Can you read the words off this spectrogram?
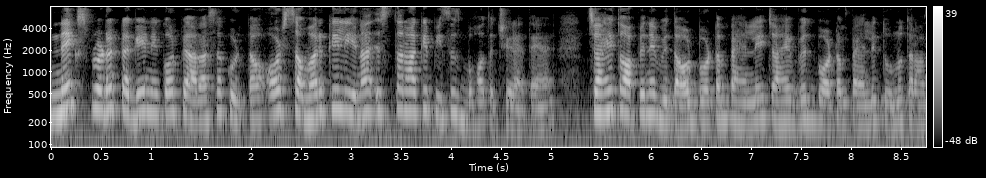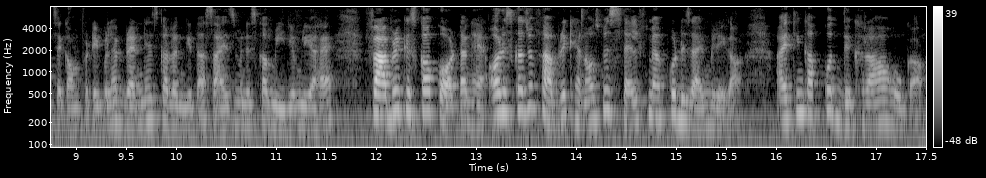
नेक्स्ट प्रोडक्ट अगेन एक और प्यारा सा कुर्ता और समर के लिए ना इस तरह के पीसेस बहुत अच्छे रहते हैं। चाहे तो आप इन्हें विदाउट बॉटम पहन ले, चाहे विद बॉटम पहन ले, दोनों तरह से कंफर्टेबल है। ब्रांड है इसका रंगीता साइज़ मैंने इसका मीडियम लिया है। फैब्रिक इसका कॉटन है और इसका जो फैब्रिक है ना, उसमें सेल्फ में आपको डिज़ाइन मिलेगा। आई थिंक आपको दिख रहा होगा।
